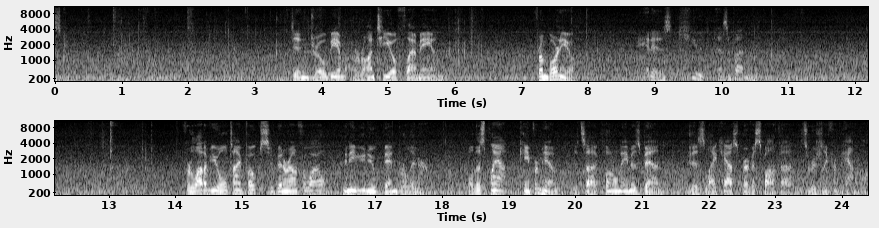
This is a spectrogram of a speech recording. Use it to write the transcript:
is. Dendrobium aurantiflammeum from Borneo. It is cute as a button. For a lot of you old-time folks who've been around for a while, many of you knew Ben Berliner. Well, this plant came from him. Its uh, clonal name is Ben. It is Lycaste brevispatha. It's originally from Panama.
